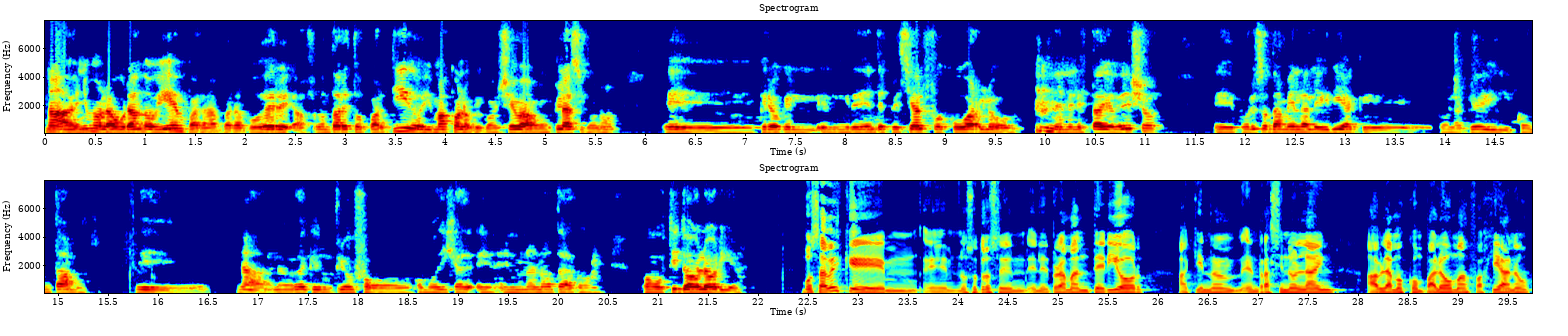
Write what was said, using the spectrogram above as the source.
nada, venimos laburando bien para, para poder afrontar estos partidos y más con lo que conlleva un clásico, ¿no? Eh, creo que el, ingrediente especial fue jugarlo en el estadio de ellos. Eh, por eso también la alegría que, con la que hoy contamos. Eh, nada, la verdad que un triunfo, como dije en, una nota, con, gustito a gloria. Vos sabés que mm, nosotros en, el programa anterior, aquí en, Racing Online, hablamos con Paloma Fagiano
